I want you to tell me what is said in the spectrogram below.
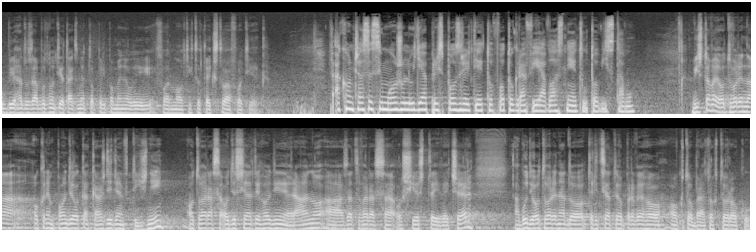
ubieha do zabudnutia, tak sme to pripomenuli formou týchto textov a fotiek v akom čase si môžu ľudia prísť pozrieť tieto fotografie a vlastne túto výstavu? Výstava je otvorená okrem pondelka každý deň v týždni. Otvára sa o 10. hodine ráno a zatvára sa o 6. večer a bude otvorená do 31. oktobra tohto roku.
